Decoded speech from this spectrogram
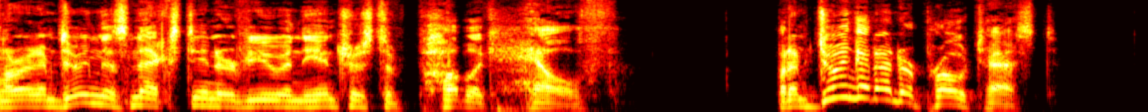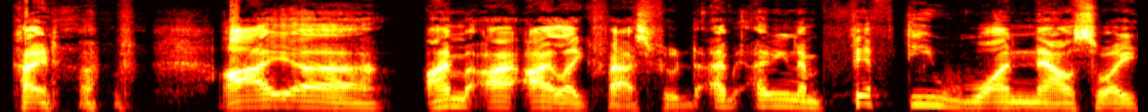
All right, I'm doing this next interview in the interest of public health, but I'm doing it under protest, kind of. I uh, I'm I, I like fast food. I, I mean, I'm 51 now, so I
